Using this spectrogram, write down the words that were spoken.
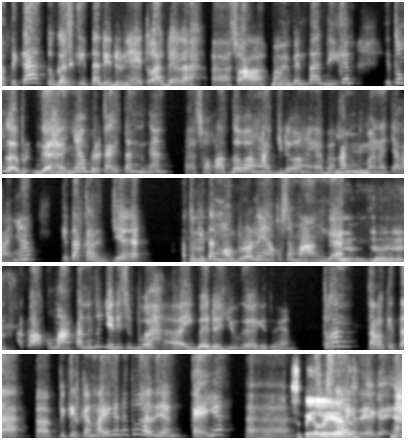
Ketika tugas kita di dunia itu adalah eh, soal memimpin tadi kan itu nggak nggak hanya berkaitan dengan eh, sholat doang, ngaji doang ya. Bahkan Hmm. gimana caranya kita kerja atau kita Hmm. ngobrol nih aku sama Angga Hmm, hmm, hmm. atau aku makan itu jadi sebuah eh, ibadah juga gitu kan itu kan kalau kita eh, pikirkan lagi kan itu hal yang kayaknya eh, Sepele susah ya. gitu ya ya.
